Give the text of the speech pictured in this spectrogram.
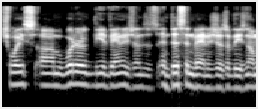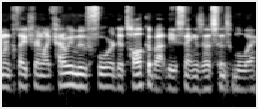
choice? Um what are the advantages and disadvantages of these nomenclature? And like how do we move forward to talk about these things in a sensible way?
